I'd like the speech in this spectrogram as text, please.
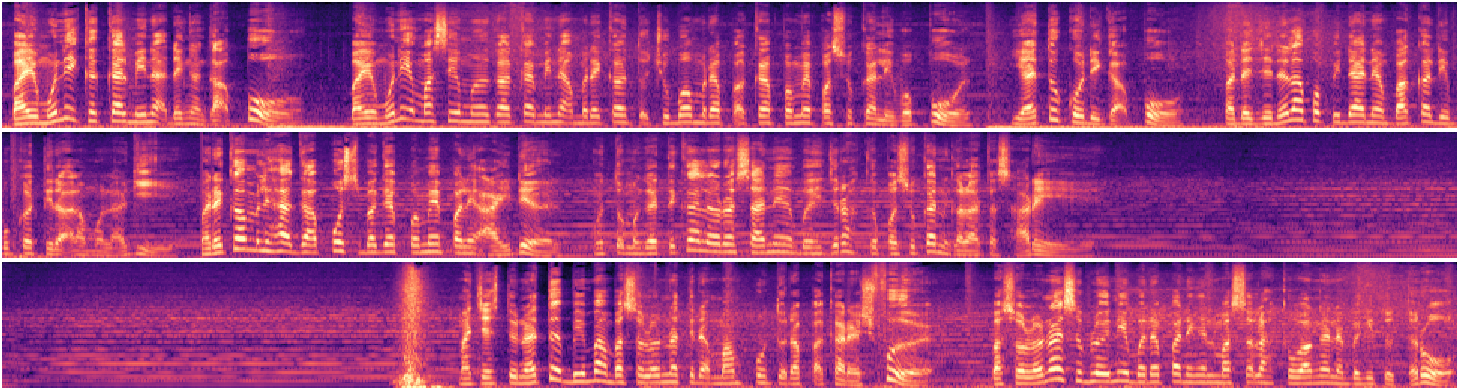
Bayern Munich kekal minat dengan Gakpo Bayern Munich masih mengekalkan minat mereka untuk cuba mendapatkan pemain pasukan Liverpool iaitu Cody Gakpo pada jendela perpindahan yang bakal dibuka tidak lama lagi. Mereka melihat Gakpo sebagai pemain paling ideal untuk menggantikan Leroy Sané yang berhijrah ke pasukan Galatasaray. Manchester United bimbang Barcelona tidak mampu untuk dapatkan Rashford Barcelona sebelum ini berdepan dengan masalah kewangan yang begitu teruk.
